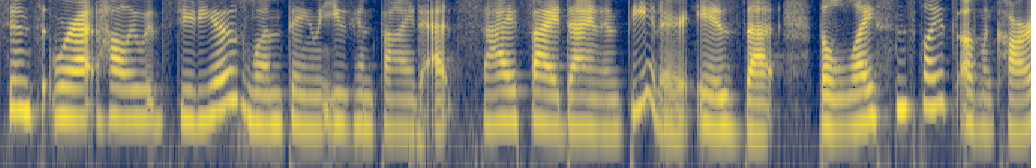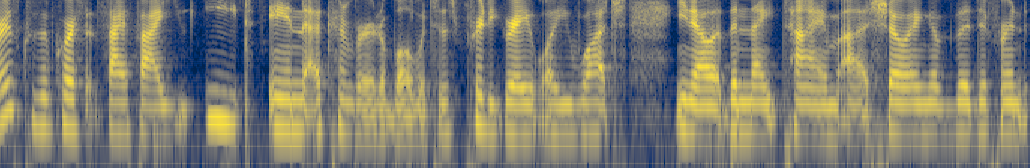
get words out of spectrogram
Since we're at Hollywood Studios, one thing that you can find at Sci Fi Dine-In Theater is that the license plates on the cars, because of course at Sci Fi you eat in a convertible, which is pretty great while you watch, you know, the nighttime uh, showing of the different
